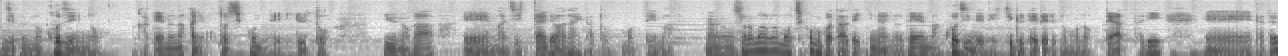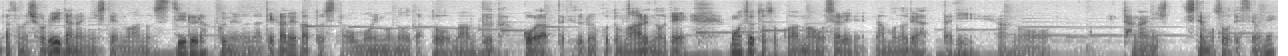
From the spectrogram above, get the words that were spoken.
自分の個人の家庭の中に落とし込んでいるというのが、えー、まあ、実態ではないかと思っています。あの、そのまま持ち込むことはできないので、まあ、個人でできるレベルのものであったり、えー、例えばその書類棚にしても、あの、スチールラックのようなデカデカとした重いものだと、まあ、不格好だったりすることもあるので、もうちょっとそこはまあ、おしゃれなものであったり、あの、棚にしてもそうですよね。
